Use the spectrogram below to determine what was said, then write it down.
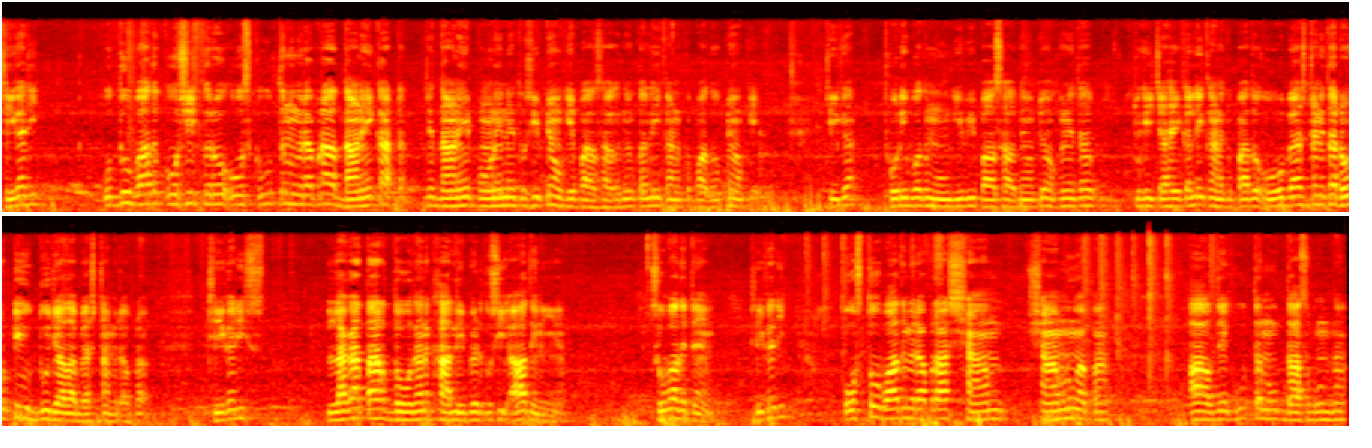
ਠੀਕ ਆ ਜੀ? ਉਦੋਂ ਬਾਅਦ ਕੋਸ਼ਿਸ਼ ਕਰੋ ਉਸ ਕਬੂਤਰ ਨੂੰ ਮੇਰਾ ਭਰਾ ਦਾਣੇ ਘੱਟ, ਜੇ ਦਾਣੇ ਪਾਉਣੇ ਨੇ ਤੁਸੀਂ ਭਿਉਂ ਕੇ ਪਾ ਸਕਦੇ ਹੋ, ਕੱਲੀ ਕਣਕ ਪਾ ਦਿਓ ਭਿਉਂ ਕੇ ਠੀਕ ਆ? ਥੋੜੀ ਬਹੁਤ ਮੂੰਗੀ ਵੀ ਪਾ ਸਕਦੇ ਹੋ ਭਿਉਂਕਣੀ ਤਾਂ ਤੁਸੀਂ ਚਾਹੇ ਇਕੱਲੀ ਕਣਕ ਪਾ ਦਿਓ, ਉਹ ਬੈਸਟ ਨਹੀਂ ਤਾਂ ਰੋਟੀ ਉਦੋਂ ਜ਼ਿਆਦਾ ਬੈਸਟ ਆ ਮੇਰਾ ਭਰਾ। ਠੀਕ ਆ ਜੀ? ਲਗਾਤਾਰ 2 ਦਿਨ ਖਾਲੀ ਪੇਟ ਤੁਸੀਂ ਆਹ ਦੇਣੀ ਆ, ਸਵੇਰ ਦੇ ਟਾਈਮ ਠੀਕ ਹੈ ਜੀ? ਉਸ ਤੋਂ ਬਾਅਦ ਮੇਰਾ ਭਰਾ, ਸ਼ਾਮ ਸ਼ਾਮ ਨੂੰ ਆਪਾਂ ਆਪਦੇ ਕੂਤਰ ਨੂੰ 10 ਬੂੰਦਾਂ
